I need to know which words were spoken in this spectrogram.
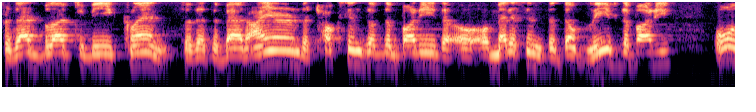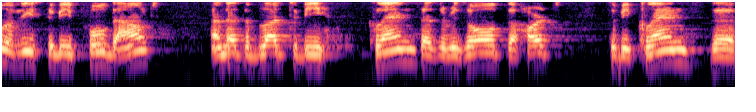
for that blood to be cleansed so that the bad iron, the toxins of the body, the or medicines that don't leave the body, all of these to be pulled out and that the blood to be cleansed as a result, the heart to be cleansed, the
